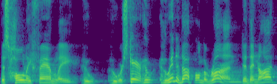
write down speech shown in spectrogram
this holy family who, who were scared, who, who ended up on the run, did they not?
